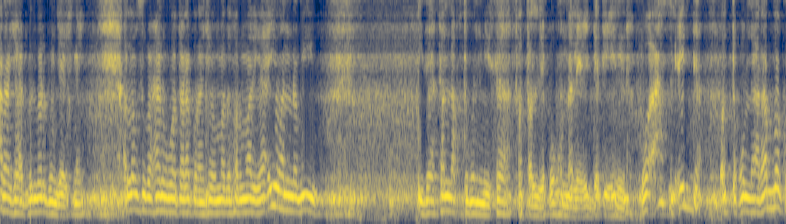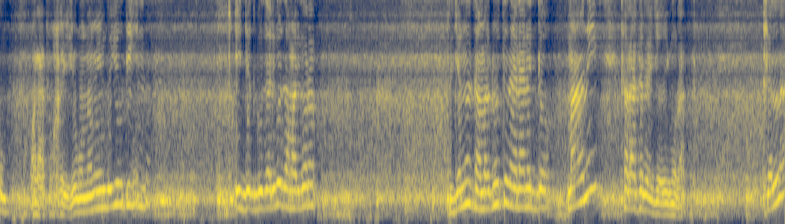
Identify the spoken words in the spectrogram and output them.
আর রাজাত গরিবার গুঞ্জাইশ নেই আল্লাহ সুবহানাহু ওয়া তাআলা কোরআন শরীফের মধ্যে ফরমান ইয়া আইয়ুহান নবী إذا طلقتم النساء فطلقوهن لعدتهن وأحسوا العدة واتقوا الله ربكم ولا تخرجوهن من بيوتهن عدة গুজারিব জামার ঘরত সেজন্য জামার ঘরত নেলানিদ্দ মানে তালাকের জয় মুরাদ খেলনা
